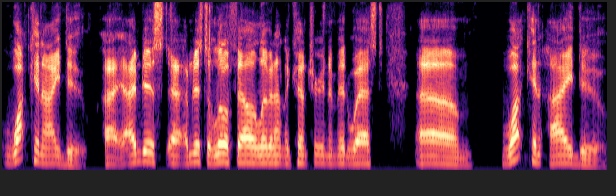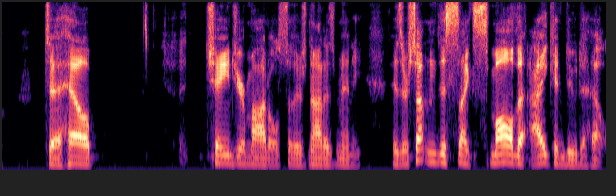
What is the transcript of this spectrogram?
what can I do? I, am just uh, I'm just a little fellow living out in the country in the Midwest. Um, what can I do to help change your model so there's not as many? Is there something just like small that I can do to help?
